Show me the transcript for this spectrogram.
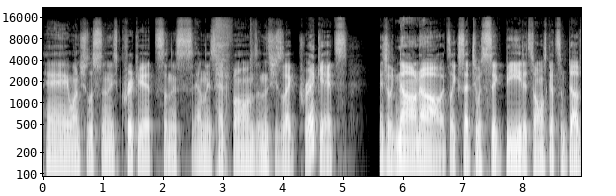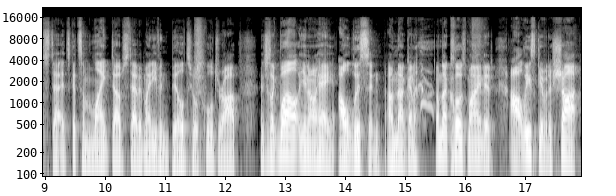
Hey, why don't you listen to these crickets and this and these headphones? And then she's like, Crickets? And she's like, No, no. It's like set to a sick beat. It's almost got some dubstep. It's got some light dubstep. It might even build to a cool drop. And she's like, Well, you know, hey, I'll listen. I'm not gonna I'm not closed minded. I'll at least give it a shot.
